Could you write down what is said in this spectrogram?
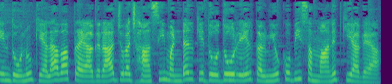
इन दोनों के अलावा प्रयागराज व झांसी मंडल के दो दो रेल कर्मियों को भी सम्मानित किया गया।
